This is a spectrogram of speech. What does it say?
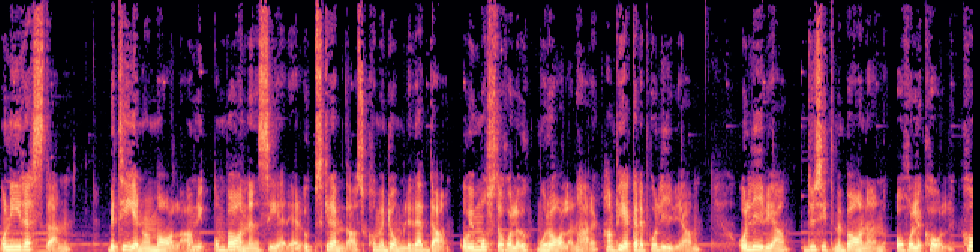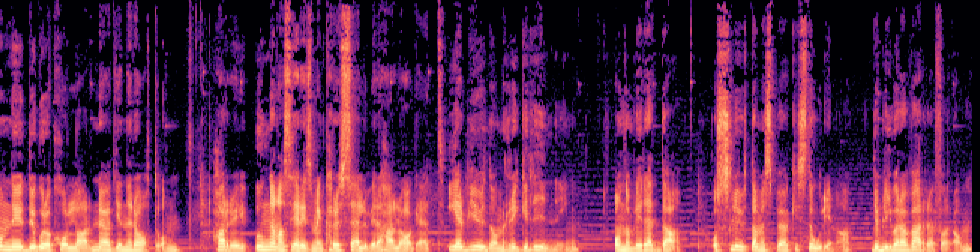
Och ni resten, bete er normala. Om, ni, om barnen ser er uppskrämda så kommer de bli rädda. Och vi måste hålla upp moralen här. Han pekade på Olivia. Olivia, du sitter med barnen och håller koll. Conny, du går och kollar nödgeneratorn. Harry, ungarna ser dig som en karusell vid det här laget. Erbjud dem ryggrivning om de blir rädda och sluta med spökhistorierna. Det blir bara värre för dem.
